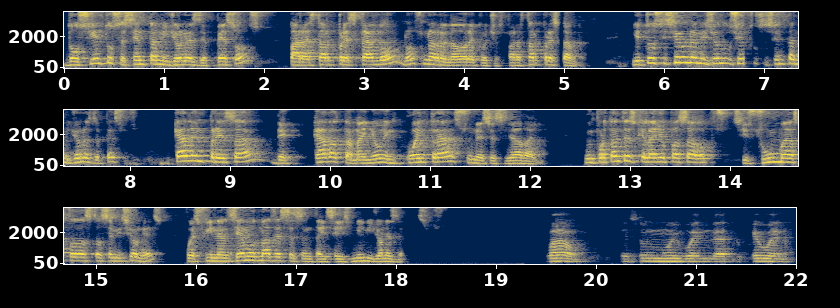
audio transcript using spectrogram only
260 millones de pesos para estar prestando, ¿no? Es una arrendadora de coches, para estar prestando. Y entonces hicieron una emisión de 260 millones de pesos. Cada empresa de cada tamaño encuentra su necesidad ahí. Lo importante es que el año pasado, pues, si sumas todas estas emisiones, pues financiamos más de 66 mil millones de pesos. Wow, es un muy buen dato, qué bueno.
